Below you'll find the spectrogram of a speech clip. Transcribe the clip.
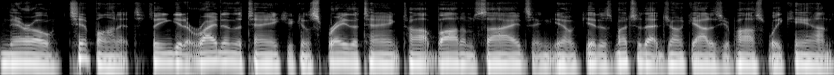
narrow tip on it. So you can get it right in the tank. You can spray the tank, top, bottom, sides, and, you know, get as much of that junk out as you possibly can.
